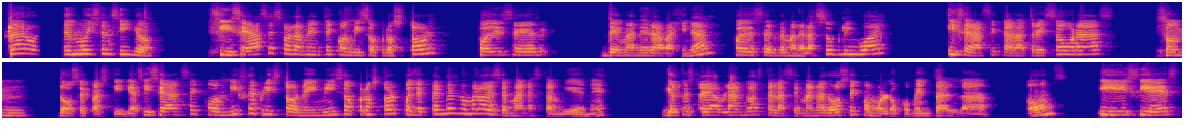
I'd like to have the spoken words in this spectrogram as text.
Claro, es muy sencillo. Si se hace solamente con misoprostol, puede ser de manera vaginal, puede ser de manera sublingual y se hace cada tres horas. Son 12 pastillas. Si se hace con mifepristona y misoprostol, pues depende el número de semanas también, ¿eh? Yo te estoy hablando hasta la semana 12, como lo comenta la OMS. Y si es,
